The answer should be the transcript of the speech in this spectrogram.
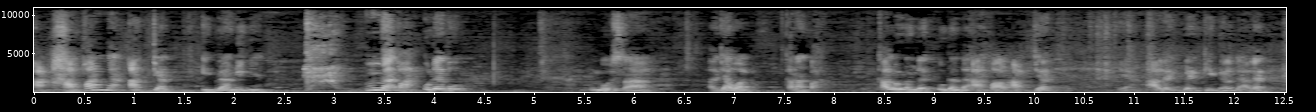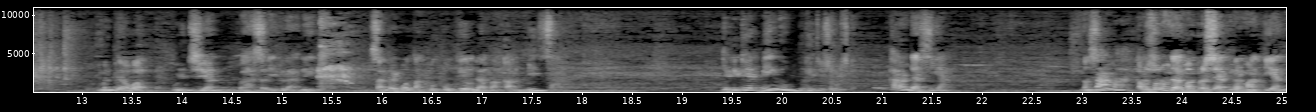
hafalnya abjad Ibrani-nya? Enggak pak, udah bu. Nggak usah jawab. Kenapa? Kalau udah udah nggak hafal abjad, ya alif bet gimel dalet, menjawab ujian bahasa Ibrani sampai botak bekutil nggak bakal bisa. Jadi dia bingung begitu terus, karena nggak siap. Nah sama, kalau suruh nggak mempersiapkan kematian,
